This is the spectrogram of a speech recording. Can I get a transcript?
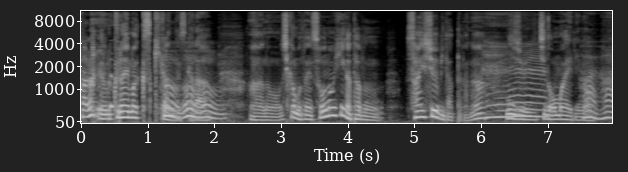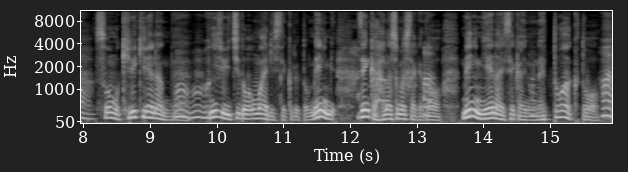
かな？あのクライマックス期間ですから、うんうんうん。あのしかもねその日が多分最終日だったかな。へー。21度お参りの。はいはそうもうキレキレなんで、うんうん21度お参りしてくると目に見前回話しましたけど目に見えない世界のネットワークといはい。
